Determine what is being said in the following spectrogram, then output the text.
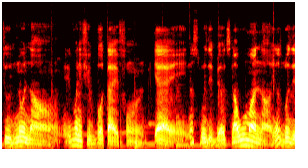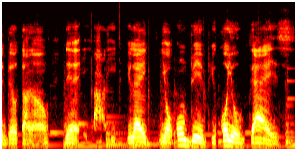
dude, no now. Even if you bought iPhone, yeah, you're not supposed to belt. Now woman now, you're not supposed to belt her now. There ah, you like your own babe, you call your guys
